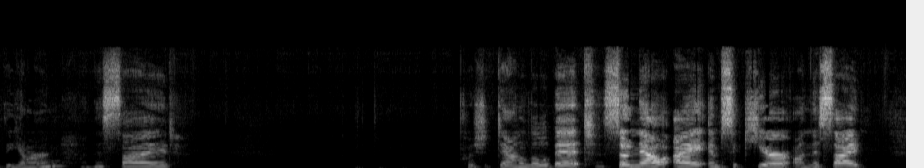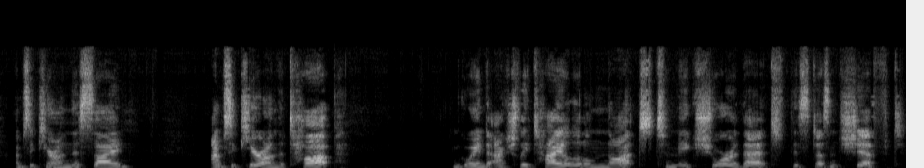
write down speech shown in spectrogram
the yarn on this side push it down a little bit. So now I am secure on this side. I'm secure on this side. I'm secure on the top. I'm going to actually tie a little knot to make sure that this doesn't shift.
